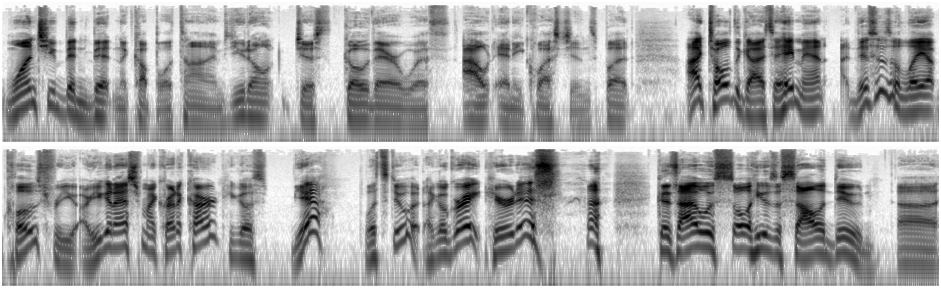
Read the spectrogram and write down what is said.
once you've been bitten a couple of times, you don't just go there without any questions. But I told the guy, I said, hey, man, this is a layup close for you. Are you going to ask for my credit card? He goes, yeah, let's do it. I go, great, here it is. Because I was so, he was a solid dude. Uh,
